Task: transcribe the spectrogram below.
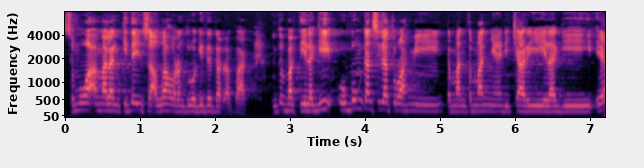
Semua amalan kita insya Allah orang tua kita terdapat. Untuk bakti lagi, hubungkan silaturahmi teman-temannya dicari lagi, ya,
